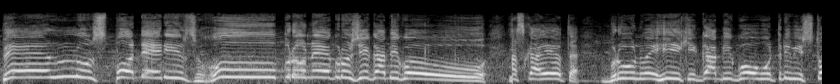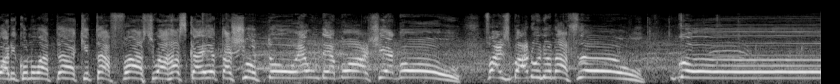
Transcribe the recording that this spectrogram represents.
Pelos poderes rubro-negros de Gabigol! Arrascaeta, Bruno Henrique, Gabigol, o trio histórico no ataque, tá fácil, Arrascaeta chutou, é um deboche, é gol! Faz barulho, nação! Gol!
